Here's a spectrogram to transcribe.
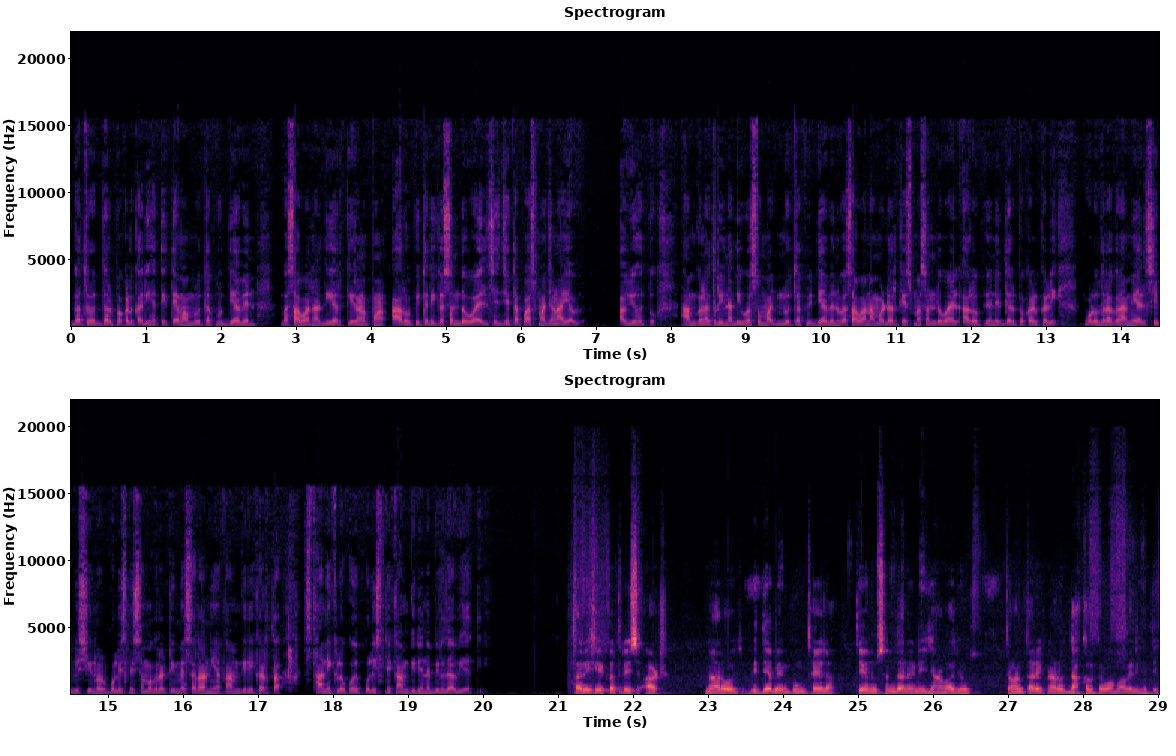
ગતરોજ ધરપકડ કરી હતી. તેમાં મૃતક વિદ્યાબેન વસાવાના દિયર કિરણ પણ આરોપી તરીકે સંડોવાયેલ છે, જે તપાસમાં જણાઈ આવ્યું હતું. આમ ગણતરીના દિવસોમાં જ મૃતક વિદ્યાબેન વસાવાના મર્ડર કેસમાં સંડોવાયેલ આરોપીઓની ધરપકડ કરી વડોદરા ગ્રામ્ય એલસીબી સિનોર પોલીસની સમગ્ર ટીમે સરાહનીય કામગીરી કરતા સ્થાનિક લોકોએ પોલીસની કામગીરીને બિરદાવી હતી. તારીખ એકત્રીસ આઠના રોજ વિદ્યાબેન ગુમ થયેલા. તે અનુસંધાને જાણવા જો ત્રણ તારીખના રોજ દાખલ કરવામાં આવેલી હતી.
